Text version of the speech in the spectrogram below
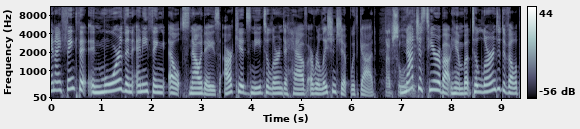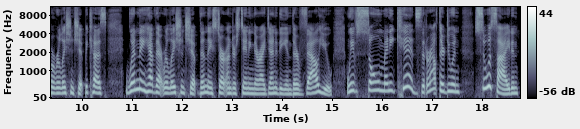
And I think that in more than anything else nowadays, our kids need to learn to have a relationship with God. Absolutely. Not just hear about Him, but to learn to develop a relationship because when they have that relationship, then they start understanding their identity and their value. And we have so many kids that are out there doing suicide and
